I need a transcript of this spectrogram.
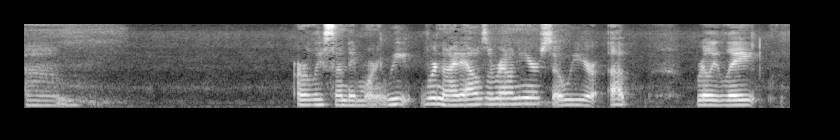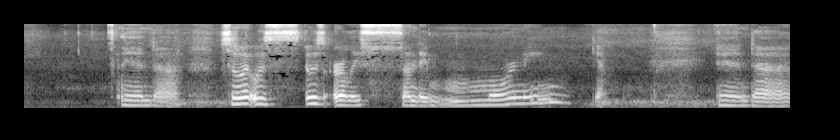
um, early Sunday morning. We we're night owls around here, so we are up really late, and uh, so it was it was early Sunday morning. Yeah, and uh,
